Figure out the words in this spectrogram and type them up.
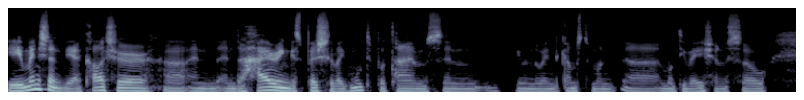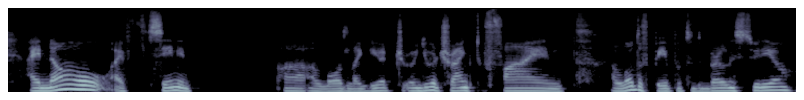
you mentioned yeah culture uh, and and the hiring especially like multiple times and even when it comes to mon- uh, motivation. So I know I've seen it uh, a lot. Like you're tr- you were trying to find a lot of people to the Berlin studio,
